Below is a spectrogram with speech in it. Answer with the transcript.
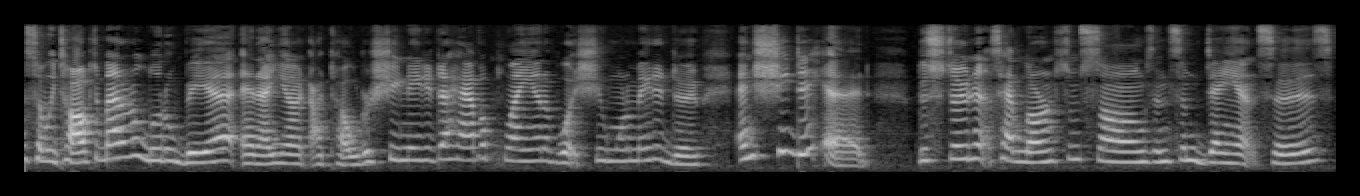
So we talked about it a little bit, and I, you know, I told her she needed to have a plan of what she wanted me to do, and she did. The students had learned some songs and some dances,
